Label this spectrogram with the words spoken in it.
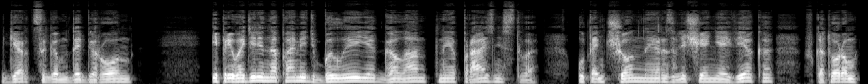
герцогам Деберон, и приводили на память былые галантные празднества, утонченные развлечения века, в котором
